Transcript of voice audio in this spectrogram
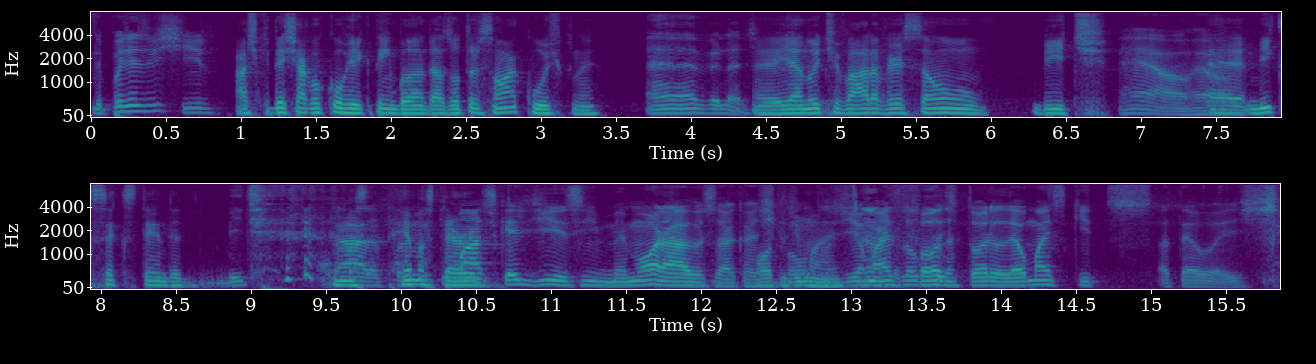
Depois eles vestiram. Acho que Deixa Água Correr, que tem banda. As outras são acústico, né? É, é verdade. É, e a Noite Vara, versão Beat. Real, real. É, Mix Extended. Beat. Cara, foi Remastered. muito massa aquele dia, assim, memorável, saca? Acho Foda um demais. dos dias Não, mais foi loucos da história. Léo mais Quitos até hoje.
